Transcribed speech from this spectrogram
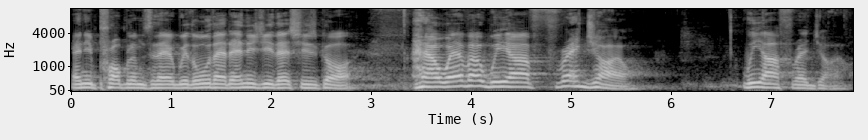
any problems there with all that energy that she's got. However, we are fragile. We are fragile.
